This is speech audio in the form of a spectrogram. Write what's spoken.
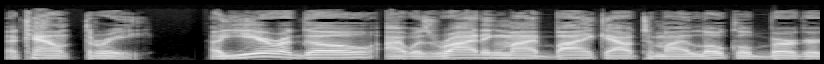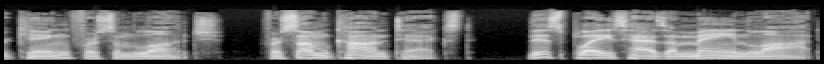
Account 3. A year ago, I was riding my bike out to my local Burger King for some lunch. For some context, this place has a main lot,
